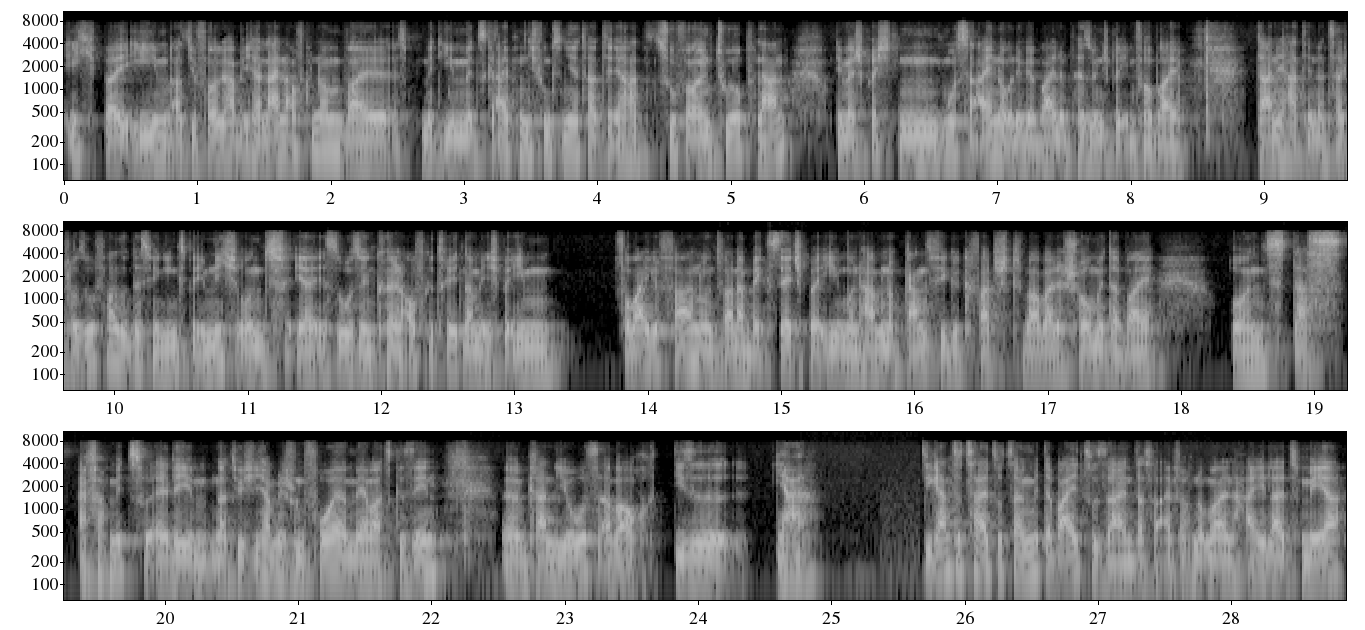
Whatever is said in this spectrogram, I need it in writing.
ich bei ihm, also die Folge habe ich alleine aufgenommen, weil es mit ihm mit Skype nicht funktioniert hatte. Er hat zu vollen Tourplan. Und dementsprechend musste eine oder wir beide persönlich bei ihm vorbei. Daniel hatte in der Zeit Klausurphase, deswegen ging es bei ihm nicht und er ist so in Köln aufgetreten, damit ich bei ihm vorbeigefahren und war dann Backstage bei ihm und haben noch ganz viel gequatscht, war bei der Show mit dabei. Und das einfach mitzuerleben, natürlich, ich habe ihn schon vorher mehrmals gesehen, äh, grandios, aber auch diese, ja, die ganze Zeit sozusagen mit dabei zu sein, das war einfach nochmal ein Highlight mehr,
